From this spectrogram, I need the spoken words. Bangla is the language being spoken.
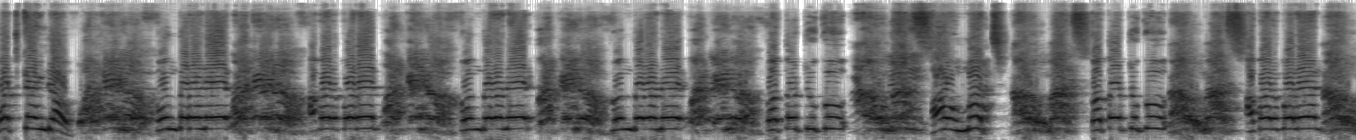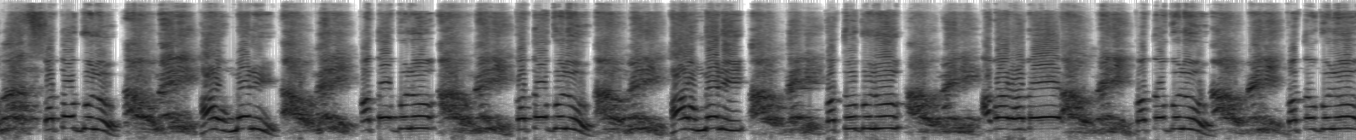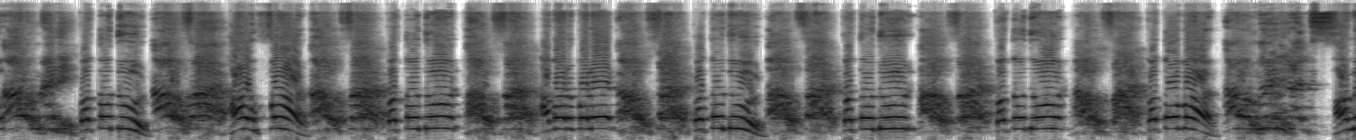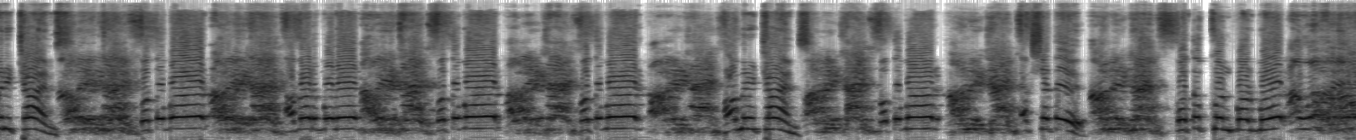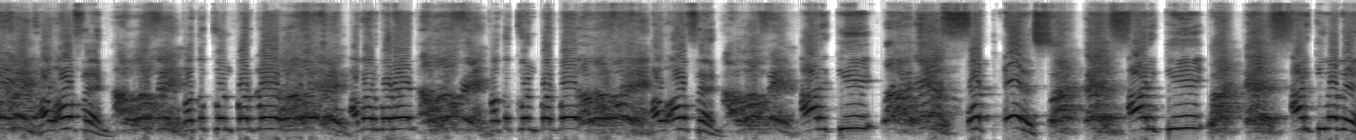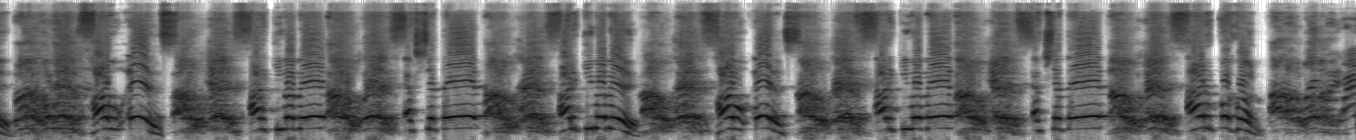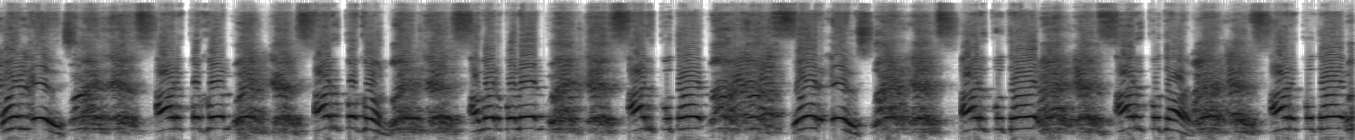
হোয়াট কাইন্ড অফ কোন ধরনের? আবার বলেন। কোন ধরনের? কোন ধরনের কতটুকু হাউ মাছ কতটুকু আবার বলেন কতগুলো হাউ মেনি কতগুলো কতগুলো হাউ মেনি কতগুলো আবার হবে কতগুলো কতগুলো কত দূর হাউ ফার কত দূর আবার বলেন কত দূর কত দূর? কত দূর? কতবার? হাউ মেনি টাইমস কতবার? আবার বলেন, কতবার? কতবার? হাউ মেনি টাইমস কতবার? একসাথে? কতক্ষণ পর্ব হাউ অফেন কতক্ষণ পর্ব আবার বলেন, কতক্ষণ পর্ব হাউ অফেন আর কি? হোয়াট এলস আর কি? আর কীভাবে হাউ আর কীভাবে একসাথে আর কীভাবে হাউ এলস আর কীভাবে একসাথে আর কখন এলস আর কখন আর কখন আবার বলেন আর কোথায় ওয়ার এলস আর কোথায় আর কোথায় আর কোথায়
